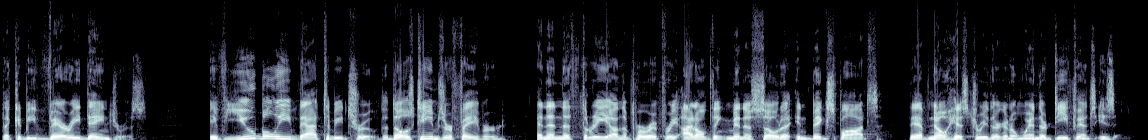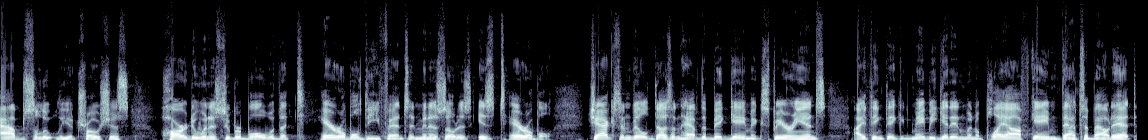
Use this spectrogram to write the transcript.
that could be very dangerous. If you believe that to be true, that those teams are favored, and then the three on the periphery, I don't think Minnesota in big spots, They have no history. They're going to win. Their defense is absolutely atrocious. Hard to win a Super Bowl with a terrible defense, and Minnesota's is terrible. Jacksonville doesn't have the big game experience. I think they could maybe get in, win a playoff game. That's about it,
